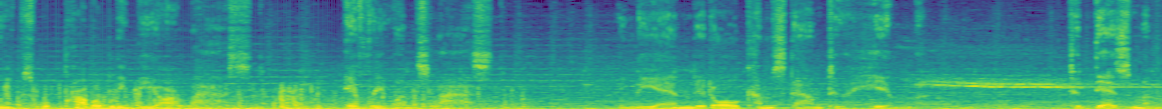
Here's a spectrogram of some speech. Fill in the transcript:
weeks will probably be our last. Everyone's last. In the end, it all comes down to him. To Desmond.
